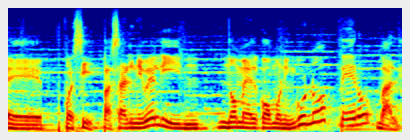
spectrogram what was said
Eh, pues sí, pasar el nivel y no me como ninguno, pero vale,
